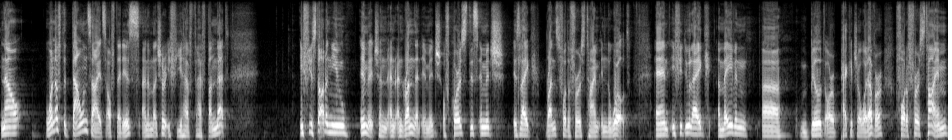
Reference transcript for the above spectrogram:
Now, one of the downsides of that is, and I'm not sure if you have, have done that, if you start a new image and, and, and run that image, of course, this image is like runs for the first time in the world. And if you do like a Maven uh, build or package or whatever for the first time,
